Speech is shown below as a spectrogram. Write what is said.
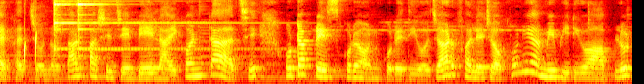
দেখার জন্য। তার পাশে যে বেল আইকনটা আছে, ওটা প্রেস করে অন করে দিও। যার ফলে যখনই আমি ভিডিও আপলোড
